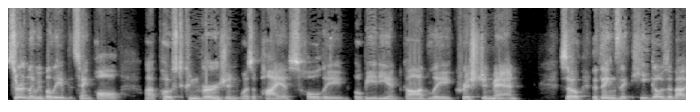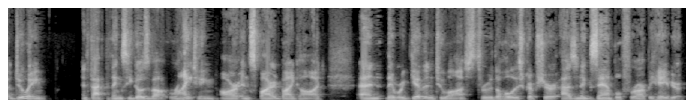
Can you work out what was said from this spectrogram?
Certainly, we believe that St. Paul, uh, post conversion, was a pious, holy, obedient, godly Christian man. So the things that he goes about doing, in fact, the things he goes about writing, are inspired by God. And they were given to us through the Holy Scripture as an example for our behavior.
